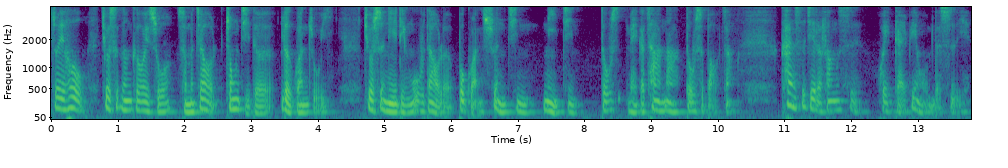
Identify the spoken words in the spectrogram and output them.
最后就是跟各位说，什么叫终极的乐观主义？就是你领悟到了，不管顺境逆境，都是每个刹那都是宝藏。看世界的方式会改变我们的视野，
